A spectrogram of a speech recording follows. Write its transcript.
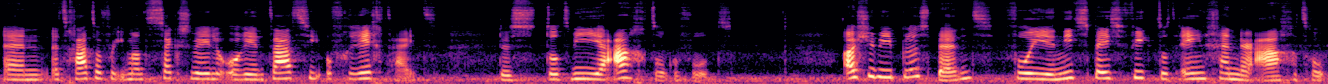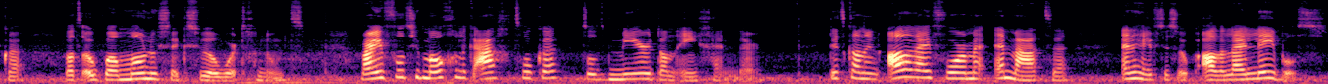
en het gaat over iemands seksuele oriëntatie of gerichtheid, dus tot wie je je aangetrokken voelt. Als je B bent, voel je je niet specifiek tot één gender aangetrokken, wat ook wel monoseksueel wordt genoemd. Maar je voelt je mogelijk aangetrokken tot meer dan één gender. Dit kan in allerlei vormen en maten en heeft dus ook allerlei labels.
